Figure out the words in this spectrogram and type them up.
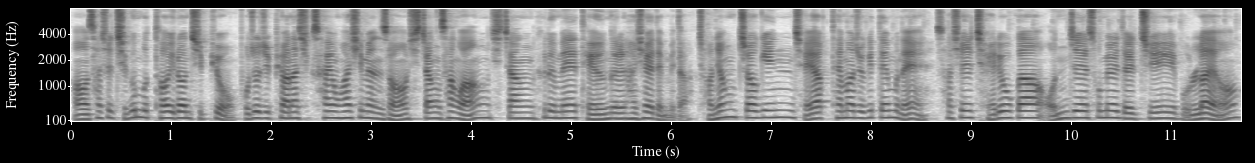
어, 사실 지금부터 이런 지표, 보조 지표 하나씩 사용하시면서 시장 상황, 시장 흐름에 대응을 하셔야 됩니다. 전형적인 제약 테마주기 때문에 사실 재료가 언제 소멸될지 몰라요.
